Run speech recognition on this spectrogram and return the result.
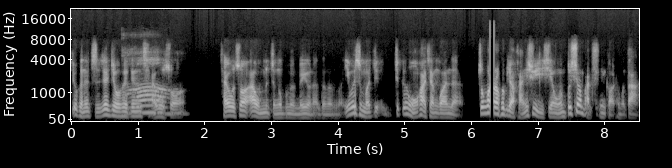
就可能直接就会跟财务说，财务说哎我们整个部门没有了等等等，因为什么？就就跟文化相关的，中国人会比较含蓄一些，我们不希望把事情搞这么大，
